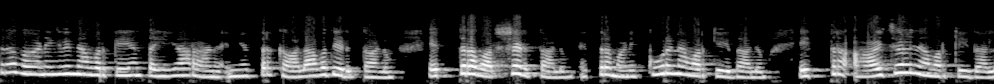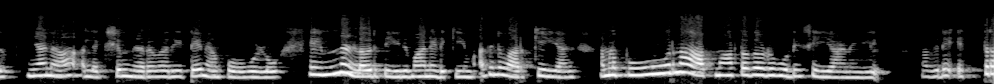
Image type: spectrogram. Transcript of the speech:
എത്ര വേണമെങ്കിലും ഞാൻ വർക്ക് ചെയ്യാൻ തയ്യാറാണ്. ഇനി എത്ര കാലാവധി എടുത്താലും എത്ര വർഷം എടുത്താലും എത്ര മണിക്കൂർ ഞാൻ വർക്ക് ചെയ്താലും എത്ര ആഴ്ചകൾ ഞാൻ വർക്ക് ചെയ്താലും ഞാൻ ആ ലക്ഷ്യം നിറവേറിയിട്ടേ ഞാൻ പോവുള്ളൂ എന്നുള്ള ഒരു തീരുമാനം എടുക്കുകയും അതിന് വർക്ക് ചെയ്യാൻ നമ്മൾ പൂർണ ആത്മാർത്ഥതയോടു കൂടി ചെയ്യുകയാണെങ്കിൽ അതിന് എത്ര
